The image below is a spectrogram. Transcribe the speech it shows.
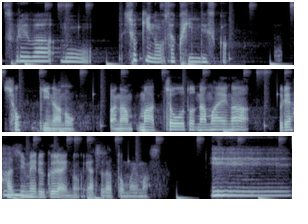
それはもう初期の作品ですか？初期なのかな？まあ、ちょうど名前が売れ始めるぐらいのやつだと思います。えー、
